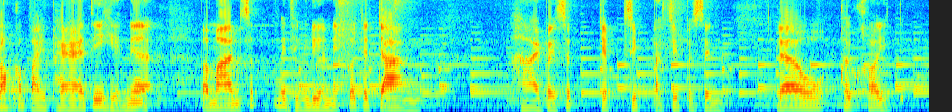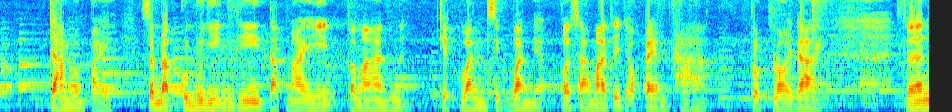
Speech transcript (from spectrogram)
ล็อกเข้าไปแผลที่เห็นเนี่ยประมาณสักไม่ถึงเดือนเนี่ยก็จะจางหายไปสัก 70-80%แล้วค่อยๆจางลงไปสำหรับคุณผู้หญิงที่ตัดไหมประมาณ 7 วัน 10 วันเนี่ยก็สามารถที่จะเอาแป้งทากลบรอยได้ฉะนั้น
